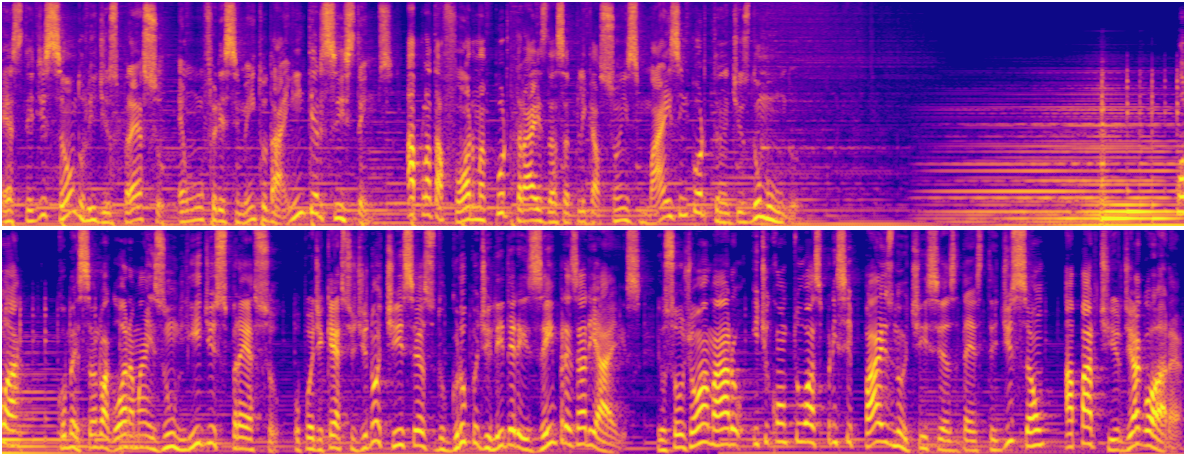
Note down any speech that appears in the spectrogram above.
Esta edição do Lead Expresso é um oferecimento da InterSystems, a plataforma por trás das aplicações mais importantes do mundo. Olá, começando agora mais um Lead Expresso, o podcast de notícias do grupo de líderes empresariais. Eu sou João Amaro e te conto as principais notícias desta edição a partir de agora.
